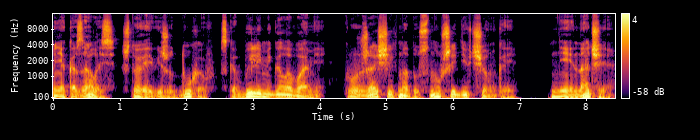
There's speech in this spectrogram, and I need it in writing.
Мне казалось, что я вижу духов с кобылями головами, кружащих над уснувшей девчонкой. Не иначе,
